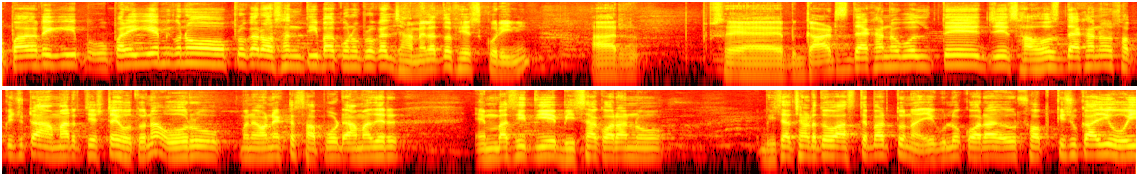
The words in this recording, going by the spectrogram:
ওপারে গিয়ে ওপারে গিয়ে আমি কোনো প্রকার অশান্তি বা কোনো প্রকার ঝামেলা তো ফেস করিনি। আর গার্ডস দেখানো বলতে যে সাহস দেখানো সব কিছুটা আমার চেষ্টায় হতো না। ওরও মানে অনেকটা সাপোর্ট আমাদের এম্বাসি দিয়ে ভিসা করানো ভিসা ছাড়া তো আসতে পারতো না, এগুলো করা সব কিছু কাজই ওই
